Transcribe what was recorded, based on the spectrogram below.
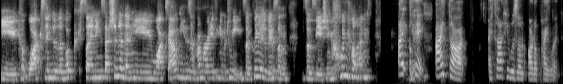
he walks into the book signing session and then he walks out and he doesn't remember anything in between. So clearly there's some association going on I okay. Yeah. I thought I thought he was on autopilot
